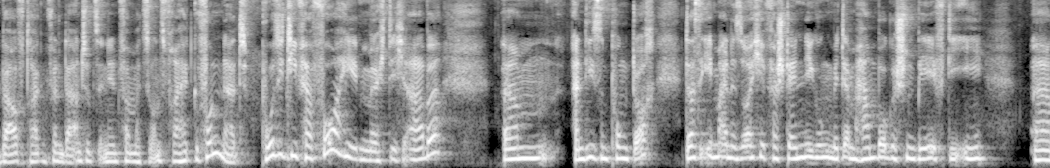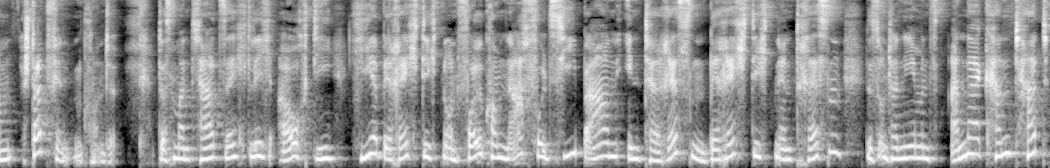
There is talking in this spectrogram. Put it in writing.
Beauftragten für den Datenschutz und Informationsfreiheit gefunden hat. Positiv hervorheben möchte ich aber, ähm, an diesem Punkt doch, dass eben eine solche Verständigung mit dem hamburgischen BFDI ähm, stattfinden konnte. Dass man tatsächlich auch die hier berechtigten und vollkommen nachvollziehbaren Interessen, berechtigten Interessen des Unternehmens anerkannt hat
